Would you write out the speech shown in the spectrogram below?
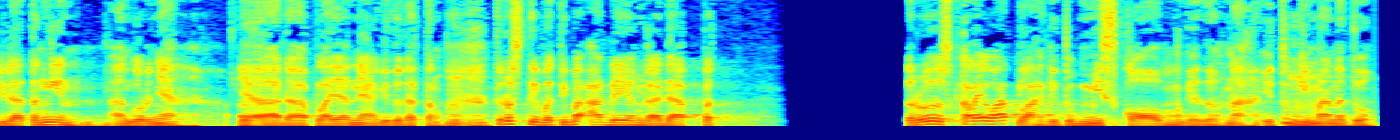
didatengin anggurnya, Eh, Ya. ada pelayannya gitu datang. Mm-mm. Terus tiba-tiba ada yang nggak dapet, terus kelewat lah gitu, miskom gitu. Nah itu Hmm. gimana tuh?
